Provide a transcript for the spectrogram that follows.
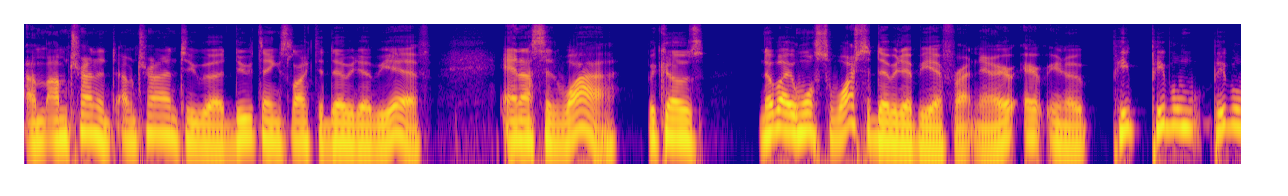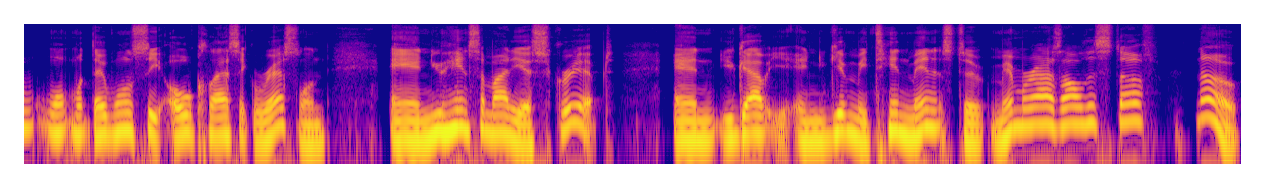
I'm I'm trying to I'm trying to uh, do things like the WWF." And I said, "Why?" Because nobody wants to watch the WWF right now. Er- er- You know, pe- people people want what they want to see old classic wrestling, and you hand somebody a script, and you got and you give me ten minutes to memorize all this stuff. No,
